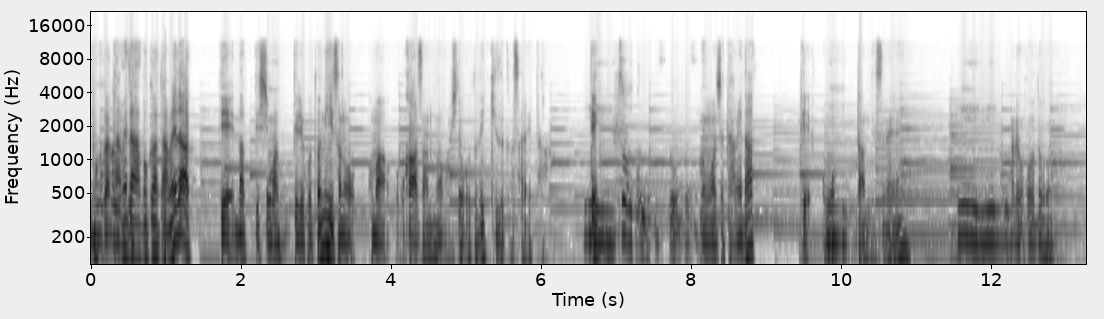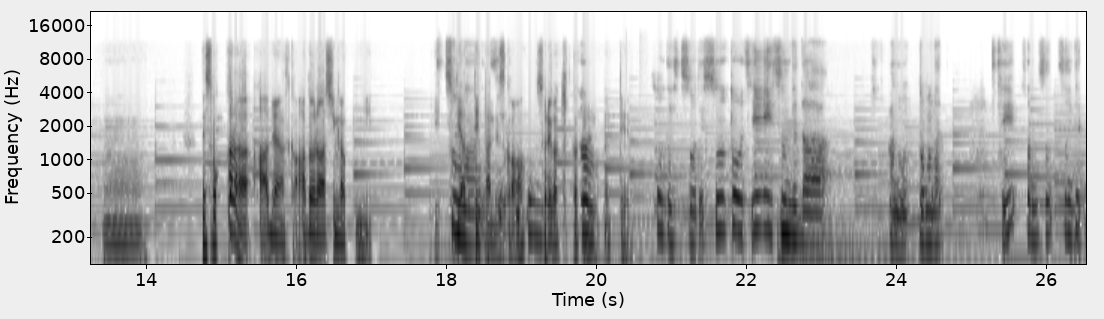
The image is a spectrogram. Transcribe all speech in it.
僕がダメだ僕はダメだってなってしまってることにそのまあお母さんの一言で気づかされた。でこのままじゃダメだって思ったんですね。うんうんなるほど。うん。で、そこから、あれなんですか、アドラー進学にやっていったんですか？うん。それがきっかけになって。そうですそうです。その当時住んでた、あのお友達そのす住んでた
